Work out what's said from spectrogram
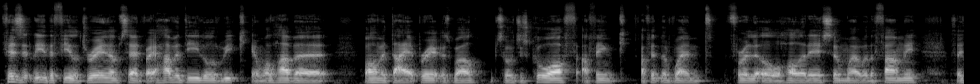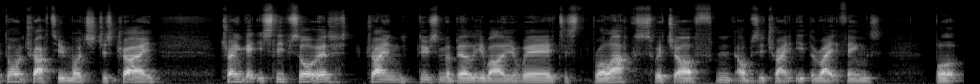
Physically, they feel drained. I'm said right, have a deload week, and we'll have a we'll have a diet break as well. So just go off. I think I think they've went for a little holiday somewhere with the family. So don't track too much. Just try try and get your sleep sorted. Try and do some mobility while you're away. Just relax, switch off. And obviously, try and eat the right things. But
